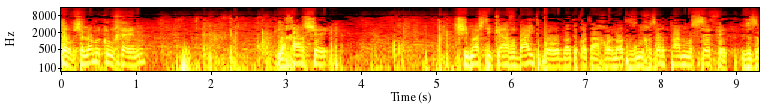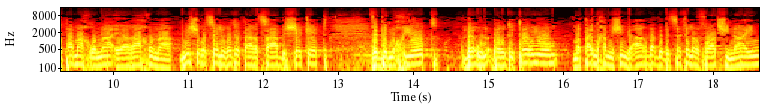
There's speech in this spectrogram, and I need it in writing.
טוב, שלום לכולכם. לאחר ששימשתי כאב בית פה בדקות האחרונות, אז אני חוזר פעם נוספת, וזו פעם האחרונה, הערה אחרונה. מי שרוצה לראות את ההרצאה בשקט ובנוחיות, באודיטוריום 254 בבית ספר לרפואת שיניים,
